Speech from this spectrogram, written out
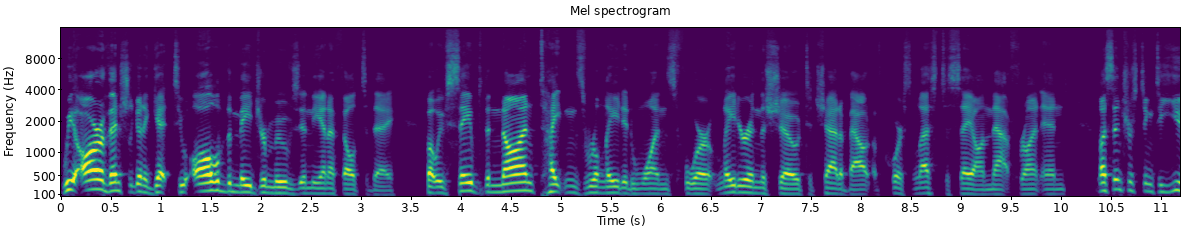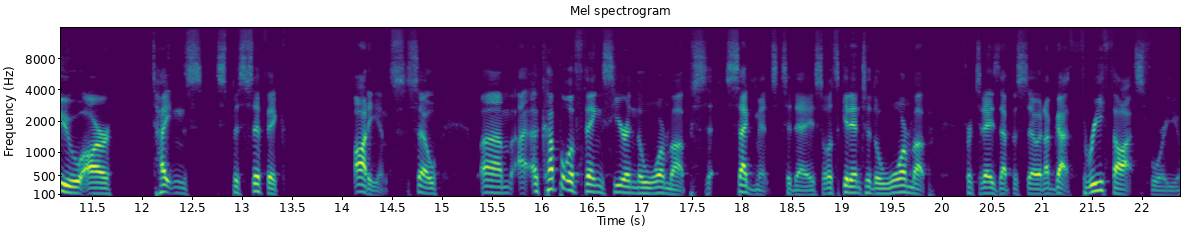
We are eventually going to get to all of the major moves in the NFL today, but we've saved the non Titans related ones for later in the show to chat about. Of course, less to say on that front and less interesting to you, our Titans specific audience. So, um, a couple of things here in the warm up segments today. So let's get into the warm up for today's episode. I've got three thoughts for you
